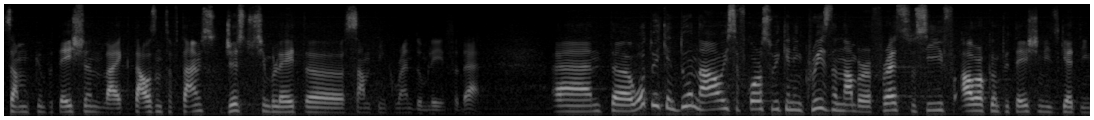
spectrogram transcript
some computation like thousands of times just to simulate uh, something randomly for that. And uh, what we can do now is, of course, we can increase the number of threads to see if our computation is getting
